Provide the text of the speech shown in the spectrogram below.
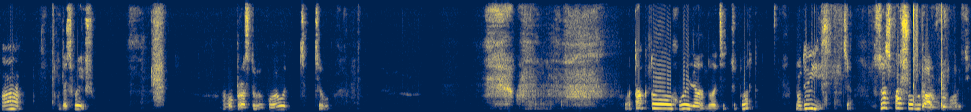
А, кудись вийшов. Або просто вилетів. Отак то хвиля 24. Ну дивіться, все з першого удару вбивають.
